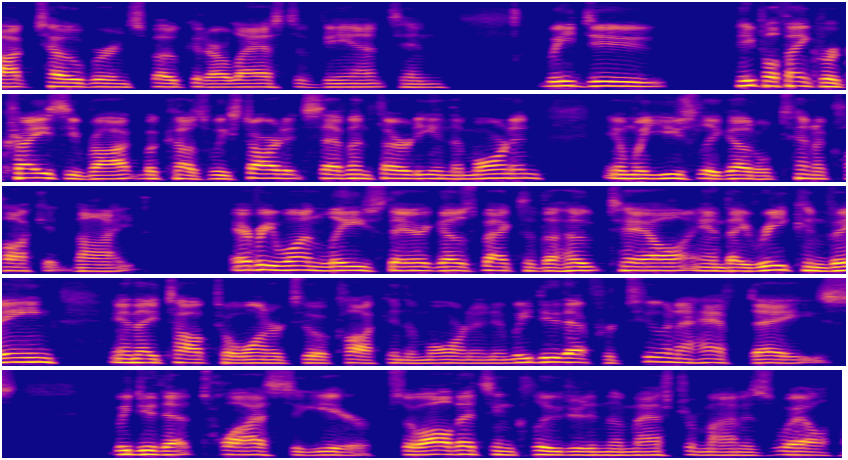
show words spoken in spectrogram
October and spoke at our last event. And we do people think we're crazy rock because we start at 7.30 in the morning and we usually go till 10 o'clock at night everyone leaves there, goes back to the hotel, and they reconvene and they talk till one or two o'clock in the morning. And we do that for two and a half days. We do that twice a year. So all that's included in the mastermind as well.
